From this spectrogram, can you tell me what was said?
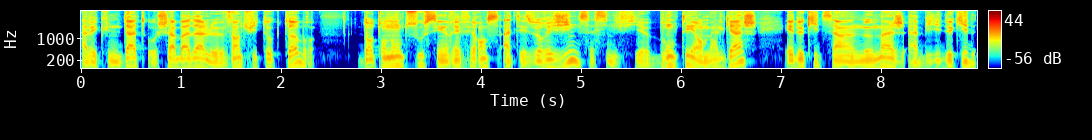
avec une date au Shabada le 28 octobre. Dans ton nom dessous, c'est une référence à tes origines, ça signifie euh, bonté en malgache. Et The Kid, c'est un hommage à Billy the Kid.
